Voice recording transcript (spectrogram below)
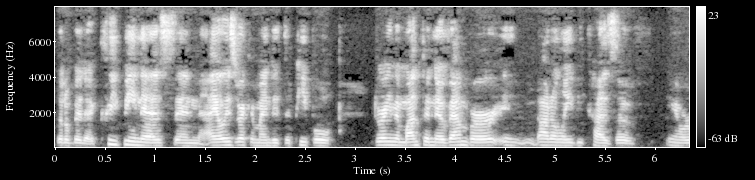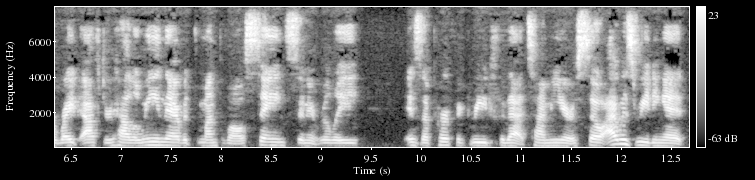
little bit of creepiness. And I always recommend it to people during the month of November, not only because of, you know, we're right after Halloween there, but the month of All Saints, and it really is a perfect read for that time of year. So I was reading it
